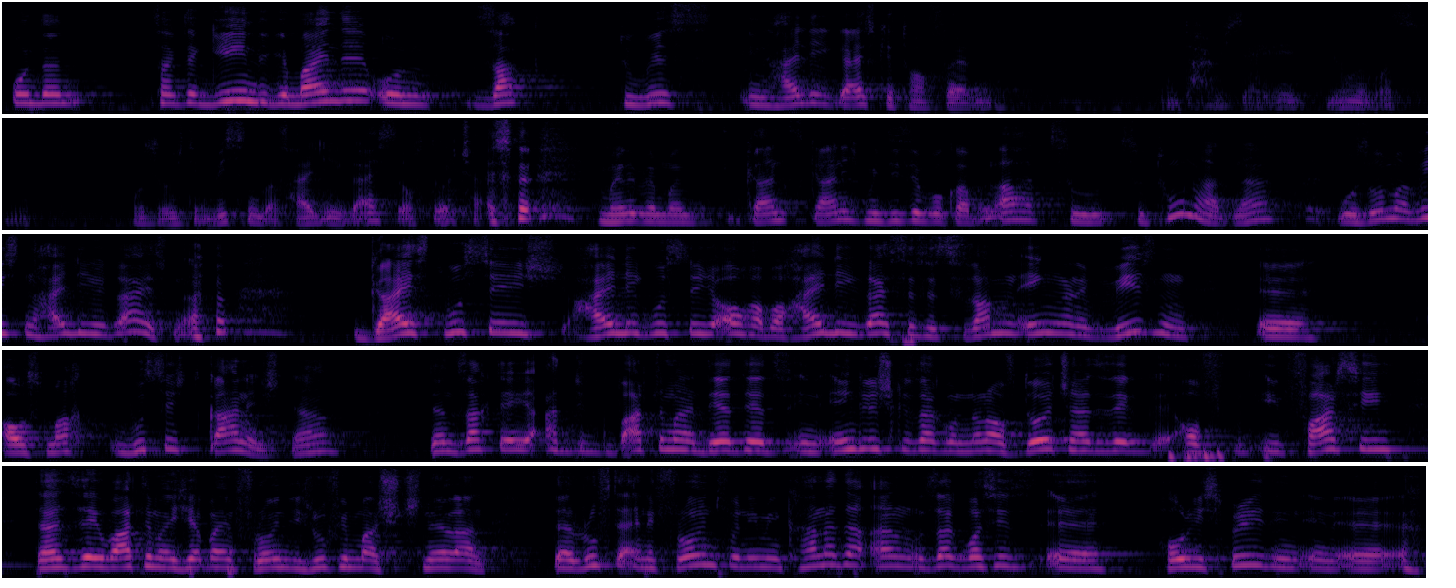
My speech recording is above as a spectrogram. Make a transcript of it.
Und dann sagt er, geh in die Gemeinde und sag, du wirst in Heiligen Geist getauft werden. Und da habe ich gesagt, hey, Junge, was, wo soll ich denn wissen, was Heiliger Geist auf Deutsch heißt? Ich meine, wenn man ganz, gar nicht mit diesem Vokabular zu, zu tun hat, ne? wo soll man wissen, Heiliger Geist? Ne? Geist wusste ich, Heilig wusste ich auch, aber Heiliger Geist, dass es zusammen irgendein Wesen äh, ausmacht, wusste ich gar nicht. Ne? Dann sagt er, warte mal, der hat jetzt in Englisch gesagt und dann auf Deutsch, hat er auf Farsi, da hat er gesagt, warte mal, ich habe einen Freund, ich rufe ihn mal schnell an. Da ruft er einen Freund von ihm in Kanada an und sagt, was ist äh, Holy Spirit in, in, äh,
